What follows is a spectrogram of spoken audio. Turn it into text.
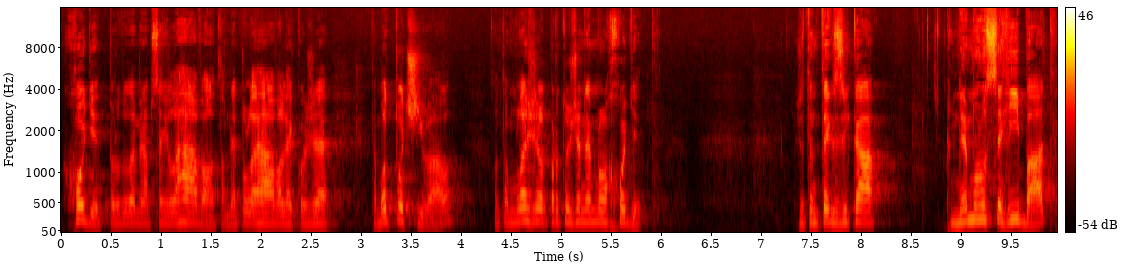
chodit, proto tam je napsaný lehával. Tam nepolehával, jakože tam odpočíval, on tam ležel, protože nemohl chodit. Že ten text říká, nemohl se hýbat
